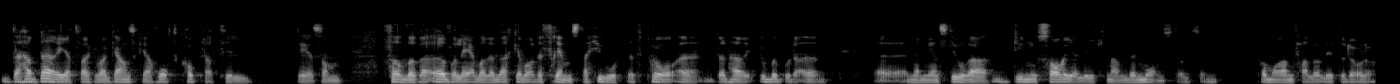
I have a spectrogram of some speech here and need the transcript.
det här berget verkar vara ganska hårt kopplat till det som för våra överlevare verkar vara det främsta hotet på ön, den här obebodda ön. Eh, nämligen stora dinosaurieliknande monster som kommer och anfaller lite då och då.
